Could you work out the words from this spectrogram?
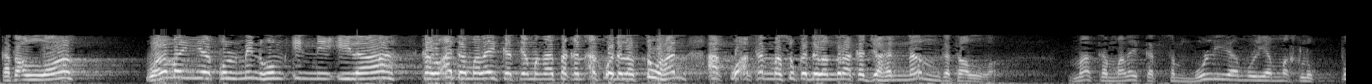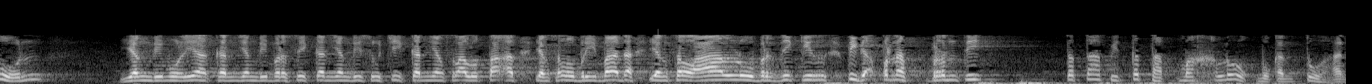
Kata Allah, "Wa man yaqul minhum inni ilah." Kalau ada malaikat yang mengatakan aku adalah Tuhan, aku akan masuk ke dalam neraka jahanam, kata Allah. Maka malaikat semulia-mulia makhluk pun yang dimuliakan, yang dibersihkan, yang disucikan, yang selalu taat, yang selalu beribadah, yang selalu berzikir, tidak pernah berhenti, tetapi tetap makhluk bukan Tuhan.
